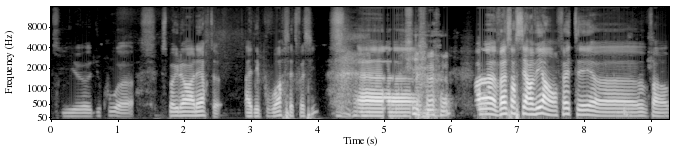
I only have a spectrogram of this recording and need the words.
qui euh, du coup, euh, spoiler alerte, a des pouvoirs cette fois-ci. Euh, va, va s'en servir en fait et enfin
